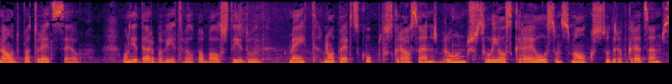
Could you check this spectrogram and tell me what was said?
naudu paturēt sev, un, ja darba vieta vēl pabalstu iedod, Meita nopērts kuplus, krāsainus brunčus, liels krēlus un smalkus sudraba gredzenus.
